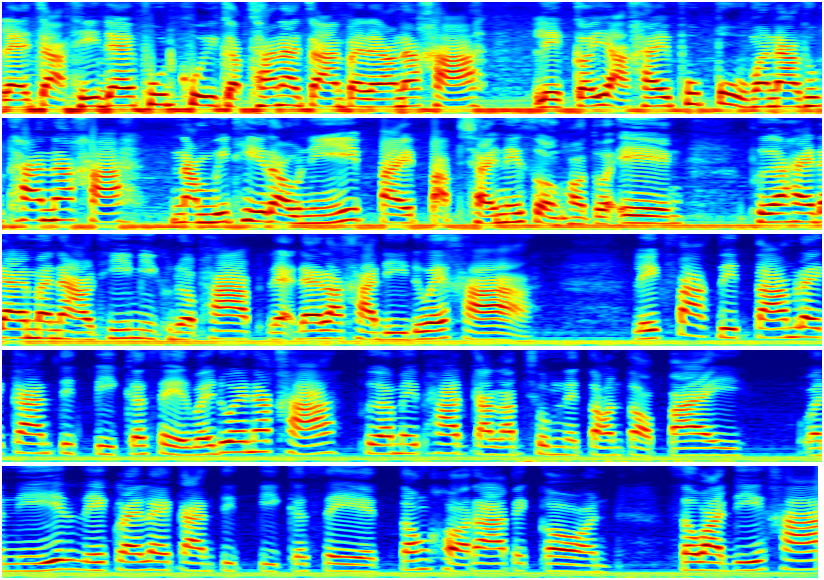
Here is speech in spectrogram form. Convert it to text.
และจากที่ได้พูดคุยกับท่านอาจารย์ไปแล้วนะคะ เล็กก็อยากให้ผู้ปลูกมะนาวทุกท่านนะคะนำวิธีเหล่านี้ไปปรับใช้ในส่วนของตัวเอง เพื่อให้ได้มะนาวที่มีคุณภาพ และได้ราคาดีด้วยค่ะ เล็กฝากติดตามรายการติดปีกเกษตรไว้ด้วยนะคะ เพื่อไม่พลาดการรับชมในตอนต่อไป วันนี้เล็กแลรายการติดปีกเกษตร ต้องขอลาไปก่อน สวัสดีค่ะ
